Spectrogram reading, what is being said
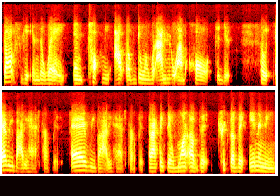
thoughts get in the way and talk me out of doing what I know I'm called to do. So everybody has purpose. Everybody has purpose. And I think that one of the tricks of the enemy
